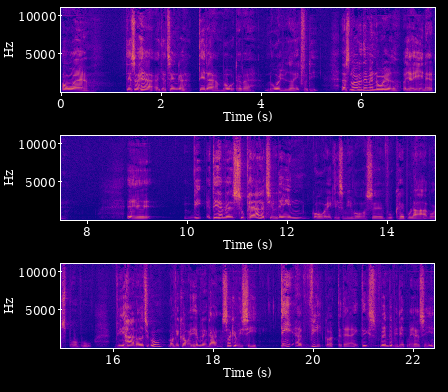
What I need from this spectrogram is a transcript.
Og øh, det er så her, at jeg tænker, det der må der være nordjyder, ikke fordi... Altså nu er der det med nordjyder, og jeg er en af dem. Øh, vi, det her med superlativ, det indgår ikke ligesom i vores øh, vokabular, vores sprogbrug. Vi har noget til god, når vi kommer i himlen en gang, så kan vi sige, det er vildt godt det der. Ikke? Det venter vi lidt med at sige.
